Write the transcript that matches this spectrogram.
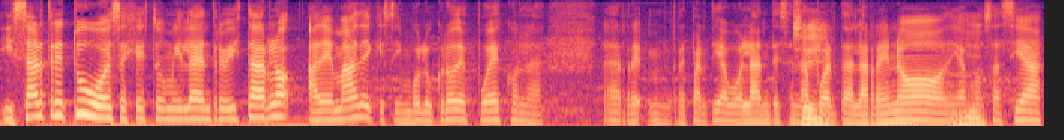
Y Sartre tuvo ese gesto de humildad de entrevistarlo, además de que se involucró después con la, la re- repartía volantes en Sí. la puerta de la Renault, digamos, hacía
